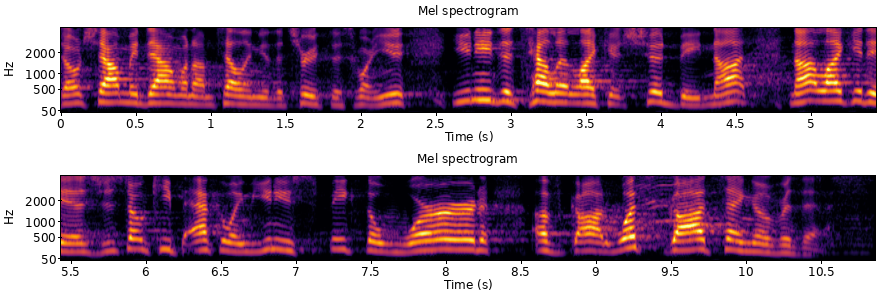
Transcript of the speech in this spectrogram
Don't shout me down when I'm telling you the truth this morning. You, you need to tell it like it should be, not, not like it is. Just don't keep echoing. You need to speak the word of God. What's God saying over this?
